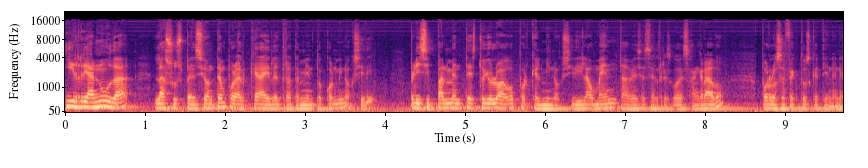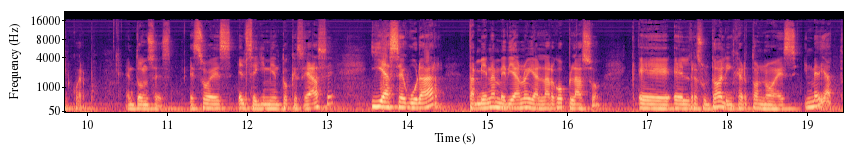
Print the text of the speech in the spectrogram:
y reanuda la suspensión temporal que hay del tratamiento con minoxidil. Principalmente esto yo lo hago porque el minoxidil aumenta a veces el riesgo de sangrado por los efectos que tiene en el cuerpo. Entonces, eso es el seguimiento que se hace y asegurar también a mediano y a largo plazo eh, el resultado del injerto no es inmediato.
